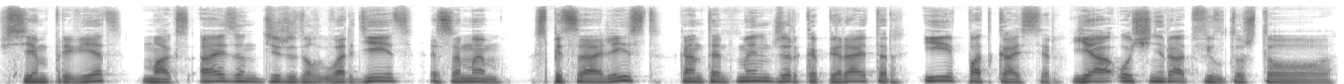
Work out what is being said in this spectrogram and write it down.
Всем привет, Макс Айзен, digital гвардеец, SMM специалист, контент-менеджер, копирайтер и подкастер. Я очень рад, Фил, то, что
